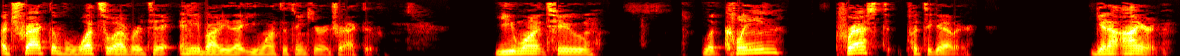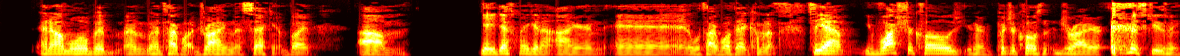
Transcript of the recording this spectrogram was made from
attractive whatsoever to anybody that you want to think you're attractive. You want to look clean, pressed, put together. Get an iron. And I'm a little bit, I'm going to talk about drying in a second, but, um, yeah, you definitely get an iron and we'll talk about that coming up. So yeah, you've washed your clothes, you're going to put your clothes in the dryer. Excuse me.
